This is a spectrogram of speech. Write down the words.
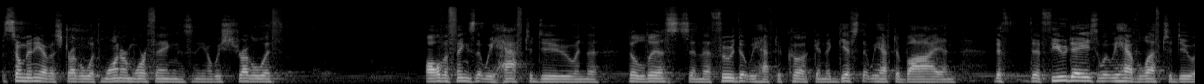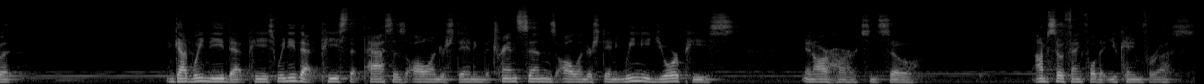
But so many of us struggle with one or more things. You know, we struggle with all the things that we have to do and the, the lists and the food that we have to cook and the gifts that we have to buy and the, the few days that we have left to do it. And God, we need that peace. We need that peace that passes all understanding, that transcends all understanding. We need your peace in our hearts. And so I'm so thankful that you came for us.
